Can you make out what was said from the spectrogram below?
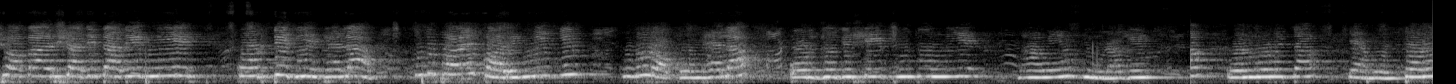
সকাল সাজে তাদের নিয়ে করতে গিয়ে খেলা। কোনো পরে করেননি কি? কোনো রকম হেলা ওর যদি সেই পুতুল নিয়ে ভাঙেন চুরাগে ওর মনে তা কেমন তো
